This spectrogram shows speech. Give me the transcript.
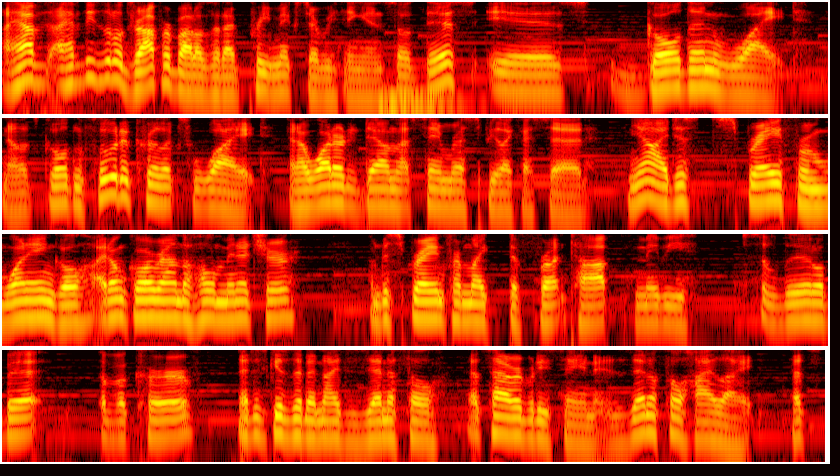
I have I have these little dropper bottles that I've pre-mixed everything in. So this is golden white. Now that's golden fluid acrylics white, and I watered it down that same recipe like I said. Yeah, I just spray from one angle. I don't go around the whole miniature. I'm just spraying from like the front top, maybe just a little bit of a curve. That just gives it a nice zenithal. That's how everybody's saying it. Zenithal highlight. That's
